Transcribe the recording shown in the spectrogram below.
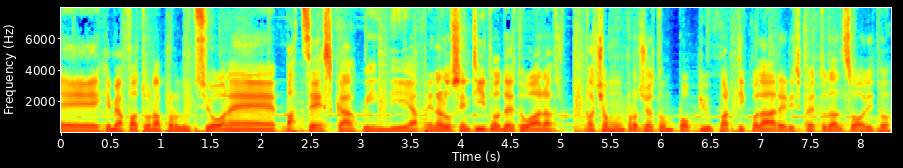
eh, che mi ha fatto una produzione pazzesca, quindi appena l'ho sentito ho detto guarda facciamo un progetto un po' più particolare rispetto dal solito,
